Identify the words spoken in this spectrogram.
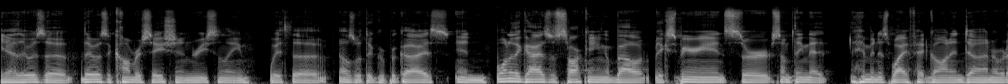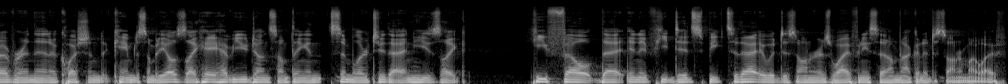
Yeah, there was a there was a conversation recently with uh I was with a group of guys and one of the guys was talking about experience or something that him and his wife had gone and done or whatever and then a question that came to somebody else like, "Hey, have you done something and similar to that?" And he's like he felt that and if he did speak to that, it would dishonor his wife and he said, "I'm not going to dishonor my wife."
